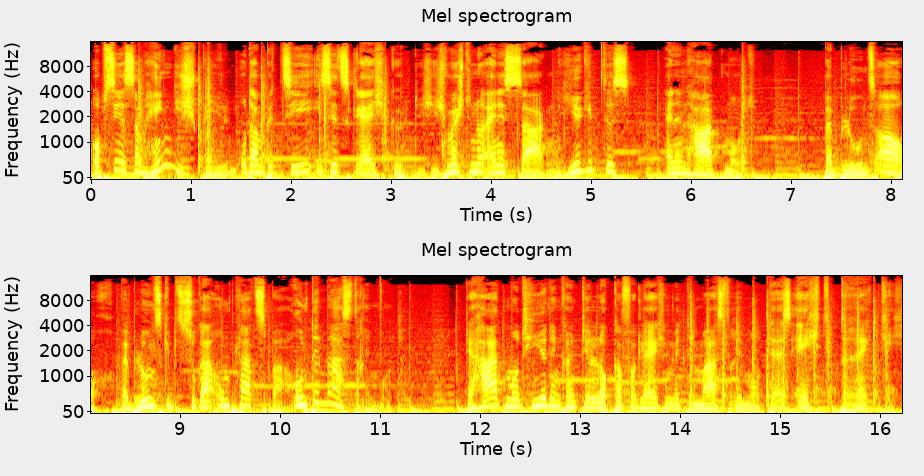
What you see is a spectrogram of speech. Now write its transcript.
Ob sie es am Handy spielen oder am PC ist jetzt gleichgültig. Ich möchte nur eines sagen, hier gibt es einen Hard Mode. Bei Bloons auch. Bei Bloons gibt es sogar Unplatzbar und den Mastery Mode. Der Hard Mode hier, den könnt ihr locker vergleichen mit dem Mastery Mode. Der ist echt dreckig.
